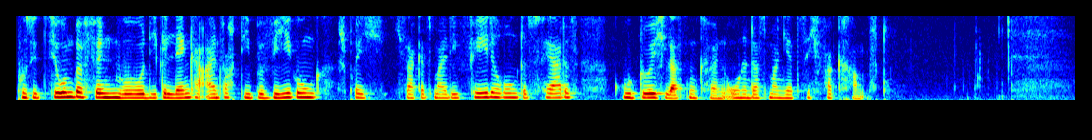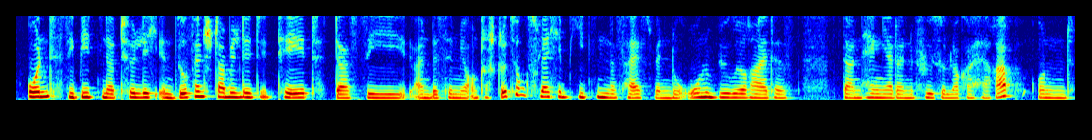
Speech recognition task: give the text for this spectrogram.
Position befinden, wo die Gelenke einfach die Bewegung, sprich, ich sage jetzt mal die Federung des Pferdes gut durchlassen können, ohne dass man jetzt sich verkrampft. Und sie bieten natürlich insofern Stabilität, dass sie ein bisschen mehr Unterstützungsfläche bieten. Das heißt, wenn du ohne Bügel reitest, dann hängen ja deine Füße locker herab und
